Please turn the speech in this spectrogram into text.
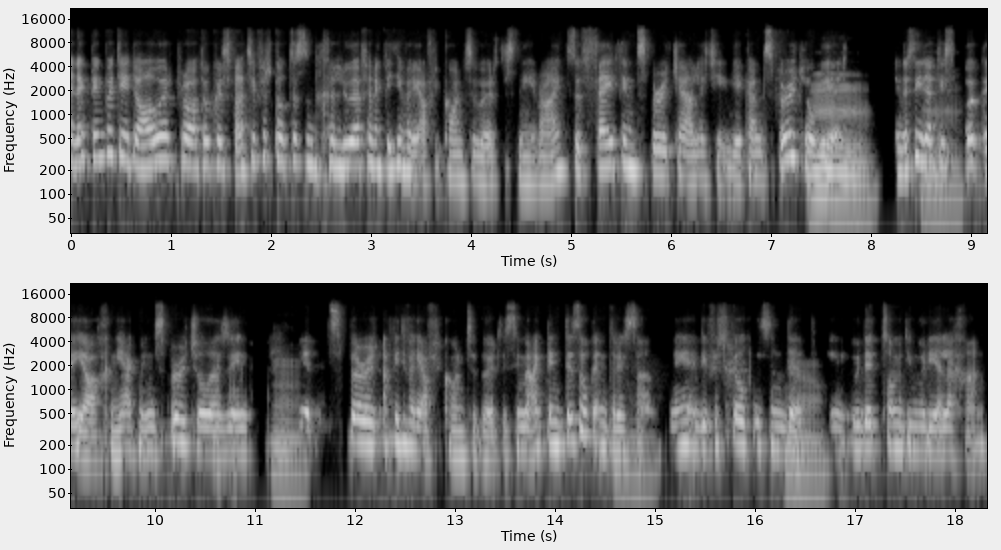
En ek dink wat jy daaroor praat ook is wat is die verskil tussen geloof en ek weet nie wat die Afrikaanse woord is nie, right? So faith and spirituality. Jy kan spiritual mm. wees. En dis nie dat jy mm. spooke jag nie. Ek meen spiritual as in mm. spirit. Ek weet nie wat die Afrikaanse woord is nie, maar ek dink dis ook interessant, mm. nê, die verskil tussen dit yeah. Ja. en hoe dit saam met die morele gaan.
